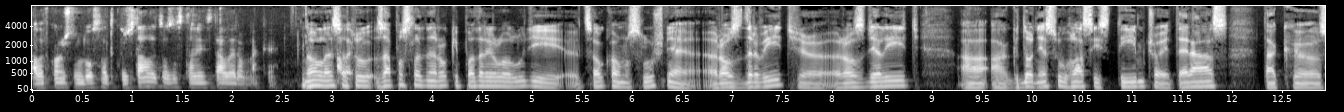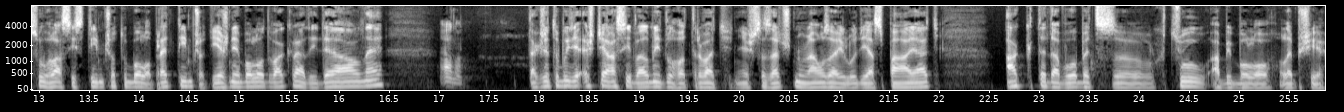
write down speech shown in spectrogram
ale v konečnom dôsledku stále to zostane stále rovnaké. No len sa ale... tu za posledné roky podarilo ľudí celkom slušne rozdrviť, rozdeliť a, a kto nesúhlasí s tým, čo je teraz, tak e, súhlasí s tým, čo tu bolo predtým, čo tiež nebolo dvakrát ideálne. Áno. Takže to bude ešte asi veľmi dlho trvať, než sa začnú naozaj ľudia spájať, ak teda vôbec e, chcú, aby bolo lepšie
